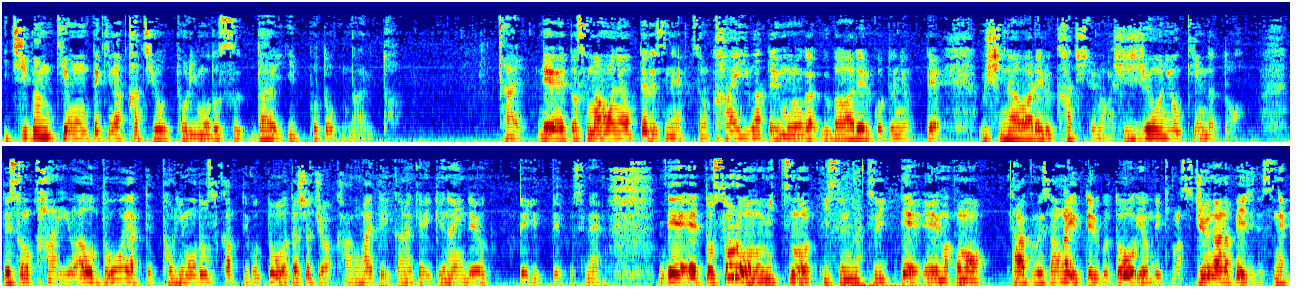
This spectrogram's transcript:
一番基本的な価値を取り戻す第一歩となると。はい。で、えっと、スマホによってですね、その会話というものが奪われることによって、失われる価値というのは非常に大きいんだと。で、その会話をどうやって取り戻すかってことを私たちは考えていかなきゃいけないんだよって言ってるんですね。で、えっと、ソロの3つの椅子について、えー、まあ、このタークルさんが言ってることを読んでいきます。17ページですね。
